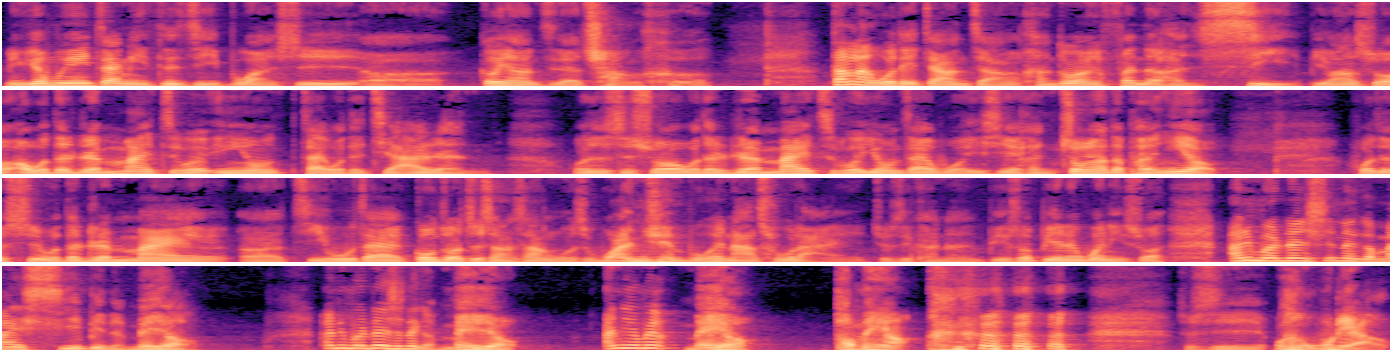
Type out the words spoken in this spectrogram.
你愿不愿意在你自己不管是呃各样子的场合。当然，我得这样讲，很多人分得很细。比方说，哦，我的人脉只会运用在我的家人，或者是说，我的人脉只会用在我一些很重要的朋友，或者是我的人脉，呃，几乎在工作职场上，我是完全不会拿出来。就是可能，比如说别人问你说，啊，你有没有认识那个卖鞋饼的？没有。啊，你有没有认识那个？没有。啊，你有没有？没有，都没有。就是我很无聊，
